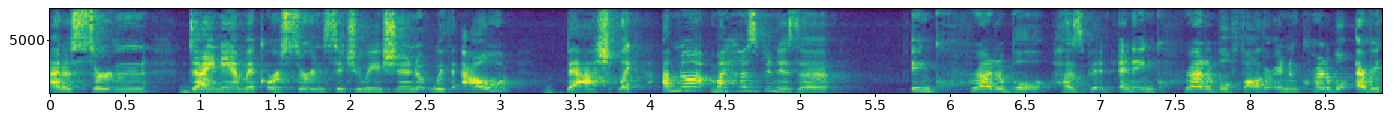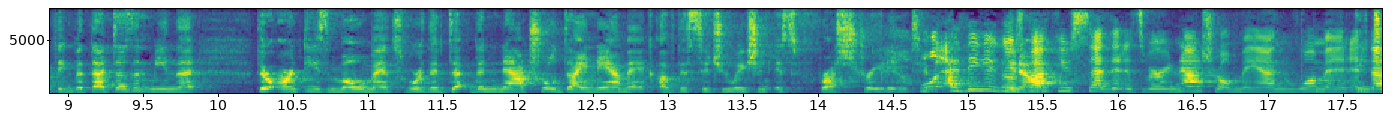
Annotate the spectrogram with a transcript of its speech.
at a certain dynamic or a certain situation without bash. Like I'm not. My husband is a incredible husband, an incredible father, an incredible everything. But that doesn't mean that there aren't these moments where the the natural dynamic of the situation is frustrating to Well, me. I think it goes you know? back. You said that it's very natural, man, woman, and It that's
